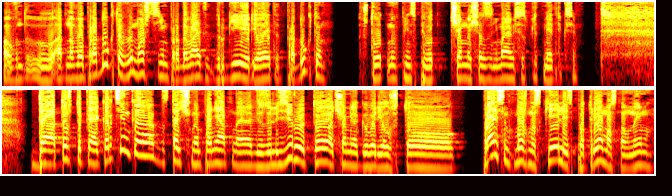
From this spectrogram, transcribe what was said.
одного продукта, вы можете им продавать другие related продукты, что вот мы, в принципе, вот чем мы сейчас занимаемся в Splitmetrics. Да, тоже такая картинка, достаточно понятная, визуализирует то, о чем я говорил, что pricing можно скейлить по трем основным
